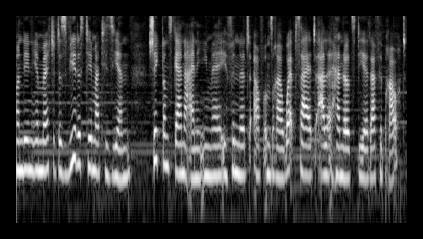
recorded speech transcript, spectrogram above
von denen ihr möchtet, dass wir das thematisieren, schickt uns gerne eine E-Mail. Ihr findet auf unserer Website alle Handles, die ihr dafür braucht.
